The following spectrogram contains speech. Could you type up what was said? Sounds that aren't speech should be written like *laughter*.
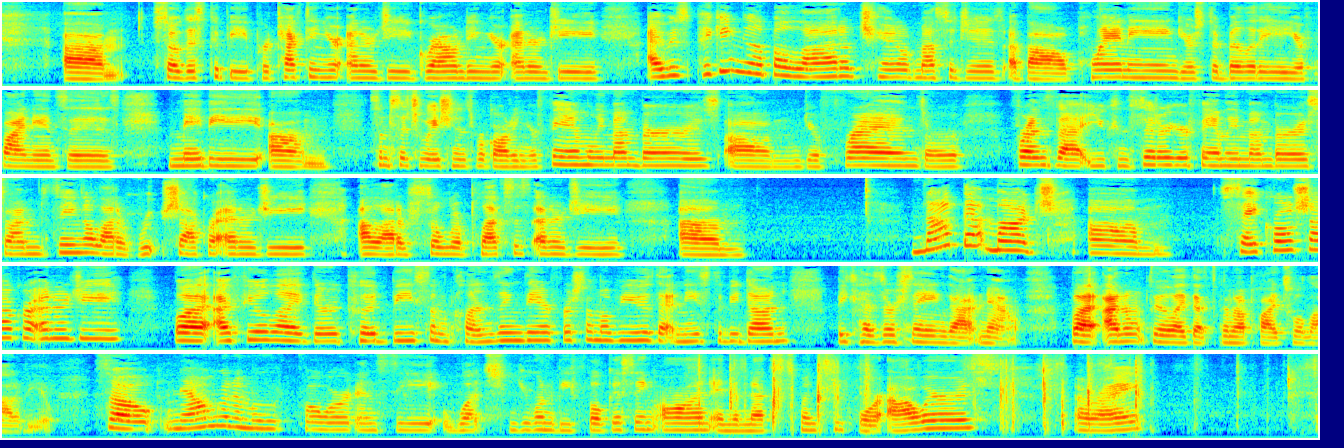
Um, so this could be protecting your energy, grounding your energy. I was picking up a lot of channeled messages about planning, your stability, your finances, maybe um, some situations regarding your family members, um, your friends, or friends that you consider your family members. So I'm seeing a lot of root chakra energy, a lot of solar plexus energy. Um, not that much um, sacral chakra energy, but I feel like there could be some cleansing there for some of you that needs to be done because they're saying that now. But I don't feel like that's going to apply to a lot of you. So now I'm going to move forward and see what you're going to be focusing on in the next 24 hours. All right.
